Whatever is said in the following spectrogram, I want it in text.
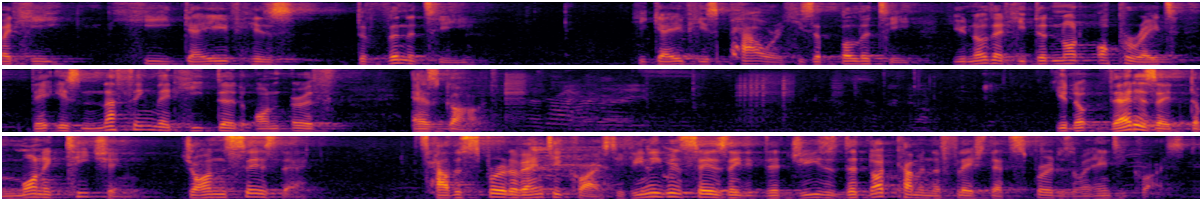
but He, he gave His divinity, He gave His power, His ability. You know that He did not operate, there is nothing that He did on earth as God. You know, that is a demonic teaching. John says that. It's how the spirit of Antichrist, if even says that, that Jesus did not come in the flesh, that spirit is of Antichrist.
